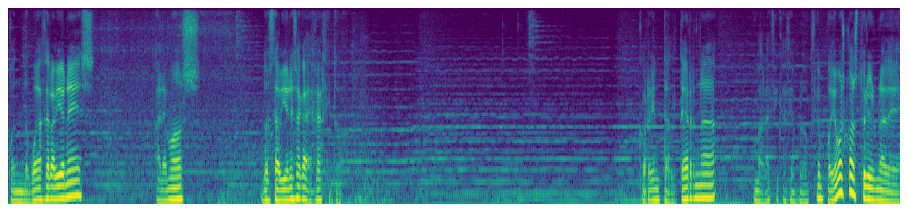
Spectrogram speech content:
Cuando pueda hacer aviones, haremos dos de aviones a cada ejército. Corriente alterna. Vale, eficacia de producción. Podríamos construir una de...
